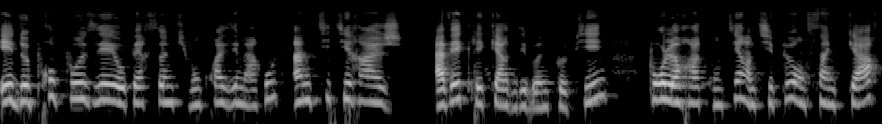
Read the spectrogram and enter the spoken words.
et de proposer aux personnes qui vont croiser ma route un petit tirage avec les cartes des bonnes copines pour leur raconter un petit peu en 5 cartes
